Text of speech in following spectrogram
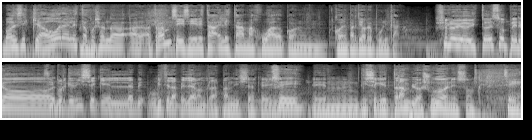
¿Vos decís que ahora él está mm. apoyando a, Trump? Sí, sí, él está, él está más jugado con, el Partido Republicano. Yo no había visto eso, pero. Sí, porque dice que. ¿Viste la pelea contra las pandillas que hay? Sí. Em, dice que Trump lo ayudó en eso. Sí.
